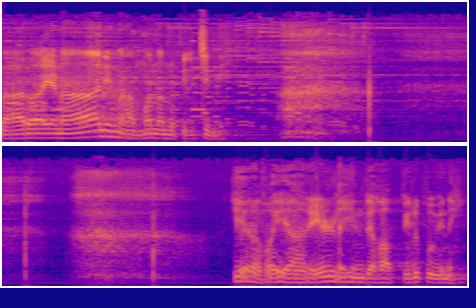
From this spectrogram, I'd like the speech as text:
నారాయణ అని నా అమ్మ నన్ను పిలిచింది. ఇరవై ఆరేళ్ళయింది ఆ పిలుపు విని.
